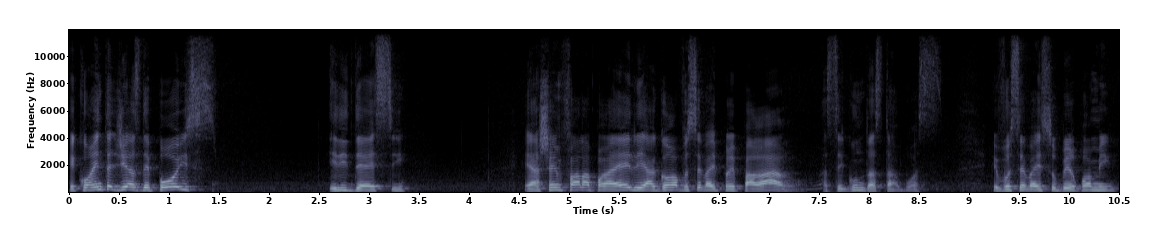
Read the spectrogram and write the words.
E 40 dias depois, ele desce. E Hashem fala para ele, agora você vai preparar as segundas tábuas. E você vai subir para mim.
